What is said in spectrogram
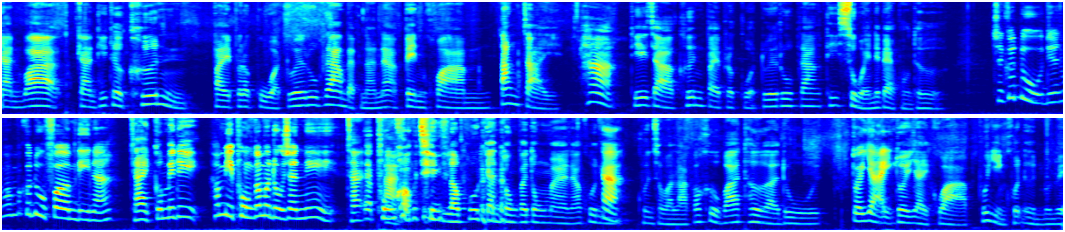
ยันว่าการที่เธอขึ้นไปประกวดด้วยรูปร่างแบบนั้นน่ะเป็นความตั้งใจค่ะที่จะขึ้นไปประกวดด้วยรูปร่างที่สวยในแบบของเธอ ฉันก็ดูดิฉันว่ามันก็ดู firm ดีนะ ใช่ก็ไม่ได้ถ้ามีพุงต้องมาดูฉันนี่ใช่แต่พุงของจริง เราพูดกันตรงไปตรงมานะคุณค่ะคุณสวรักษ์ก็คือว่าเธอดูตัวใหญ่ตัวใหญ่กว่าผู้หญิงคนอื่นบนเว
